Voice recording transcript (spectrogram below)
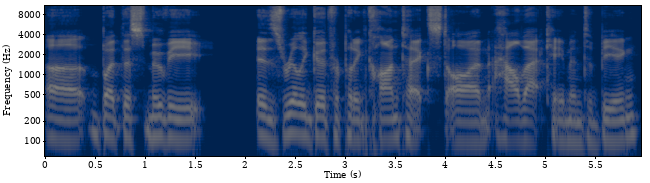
uh but this movie is really good for putting context on how that came into being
